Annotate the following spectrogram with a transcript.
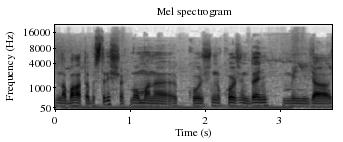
набагато швидше, бо в мене кожен, ну, кожен день я е,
